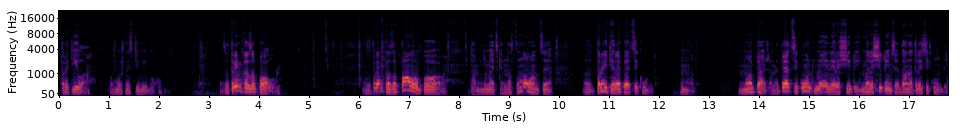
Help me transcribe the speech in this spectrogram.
тротила по мощності вибуху. Затримка запалу. Затримка запалу по там, німецьким настановам це е, 3-5 секунд. От. Но опять же, на 5 секунд мы не рассчитываем. Мы рассчитываем всегда на 3 секунди.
